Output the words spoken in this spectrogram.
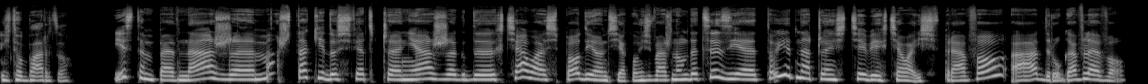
I to bardzo. Jestem pewna, że masz takie doświadczenia, że gdy chciałaś podjąć jakąś ważną decyzję, to jedna część ciebie chciała iść w prawo, a druga w lewo.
